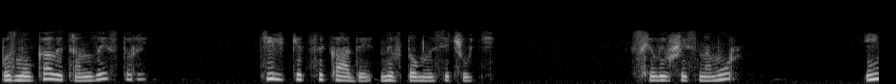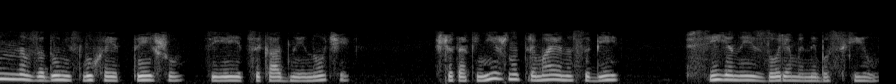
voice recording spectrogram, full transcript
позмовкали транзистори, тільки цикади невтомно січуть. Схилившись на мур, Інна в задумі слухає тишу цієї цикадної ночі що так ніжно тримає на собі всіяний зорями небосхил.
